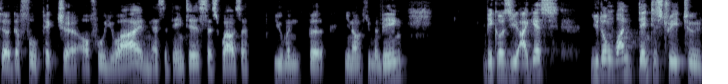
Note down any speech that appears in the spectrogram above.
the, the full picture of who you are, and as a dentist as well as a human, you know, human being. Because you, I guess, you don't want dentistry to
